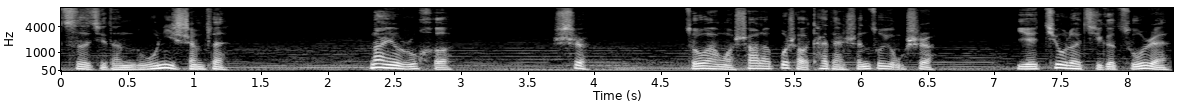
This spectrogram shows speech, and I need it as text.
自己的奴隶身份。那又如何？是，昨晚我杀了不少泰坦神族勇士，也救了几个族人，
